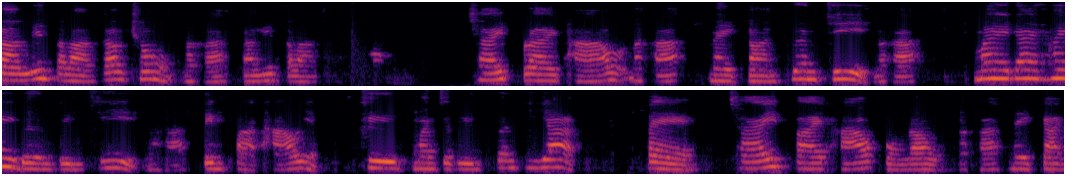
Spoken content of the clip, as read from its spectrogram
การเล่นตารางเก้าช่องนะคะ การเล่นตารางใช้ปลายเท้านะคะ ในการเคลื่อนที่นะคะ ไม่ได้ให้เดินเต็มที่นะคะเต็มฝ่าเท้าเนี่ยคือมันจะเดินเคลื่อนที่ยาก แต่ใช้ปลายเท้าของเรานะคะ ในการ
